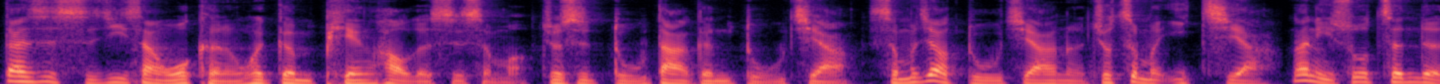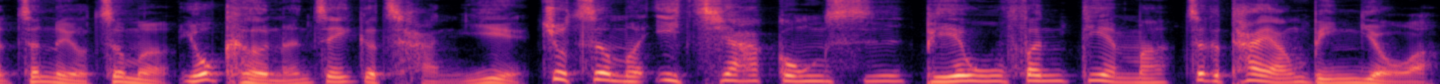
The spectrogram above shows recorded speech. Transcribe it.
但是实际上我可能会更偏好的是什么？就是独大跟独家。什么叫独家呢？就这么一家。那你说真的，真的有这么有可能这一个产业就这么一家公司，别无分店吗？这个太阳饼有啊。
